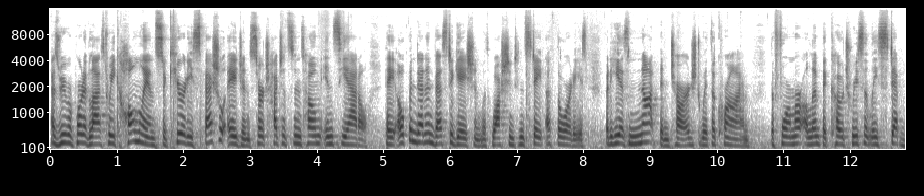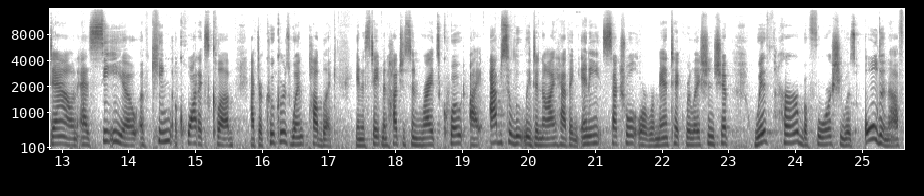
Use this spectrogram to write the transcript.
As we reported last week, Homeland Security special agents searched Hutchison's home in Seattle. They opened an investigation with Washington state authorities, but he has not been charged with a crime. The former Olympic coach recently stepped down as CEO of King Aquatics Club after Kukors went public. In a statement, Hutchison writes, quote, I absolutely deny having any sexual or romantic relationship with her before she was old enough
